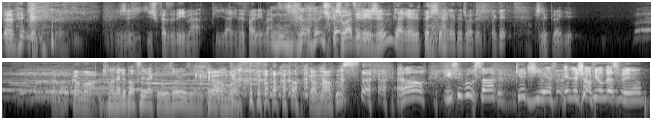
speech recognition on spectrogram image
je, je faisais des maths, puis il a arrêté de faire des maths. Je jouais à Division, puis il a arrêté, il a arrêté de jouer à Division. OK, je l'ai plugué. Alors, comment? Je m'en allais partir la causeuse. euh, Comment? On recommence. Alors, et c'est pour ça que JF est le champion de la semaine.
